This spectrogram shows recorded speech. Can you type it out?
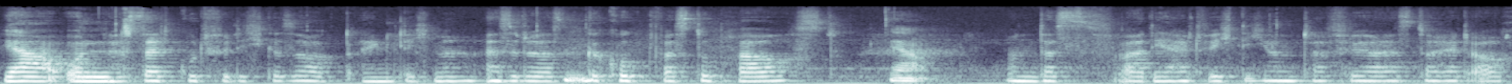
Ja, und. Du hast halt gut für dich gesorgt, eigentlich, ne? Also du hast mhm. geguckt, was du brauchst. Ja. Und das war dir halt wichtig und dafür hast du halt auch,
